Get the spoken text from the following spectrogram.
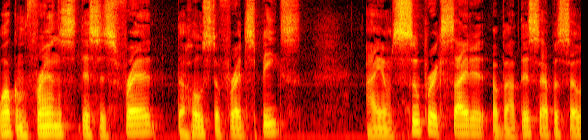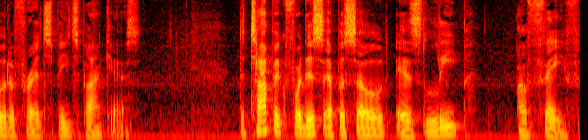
Welcome, friends. This is Fred, the host of Fred Speaks. I am super excited about this episode of Fred Speaks podcast. The topic for this episode is leap of faith.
